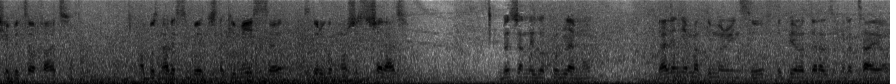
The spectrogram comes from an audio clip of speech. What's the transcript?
się wycofać, albo znaleźć sobie jakieś takie miejsce, z którego możesz strzelać bez żadnego problemu. Dalej nie ma tu Marinesów, dopiero teraz wracają. Eee,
